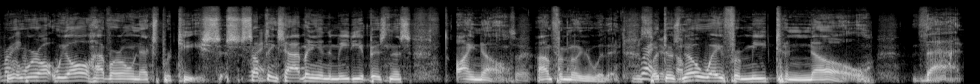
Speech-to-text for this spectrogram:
Right. We're, we're all, we all have our own expertise. S- Something's happening in the media business. I know. I'm familiar with it. Right. But there's no way for me to know that.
